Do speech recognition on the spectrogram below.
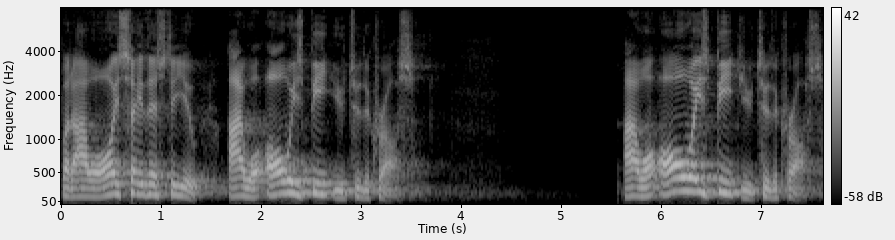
But I will always say this to you I will always beat you to the cross. I will always beat you to the cross.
